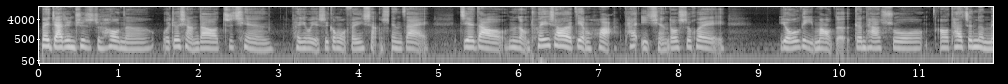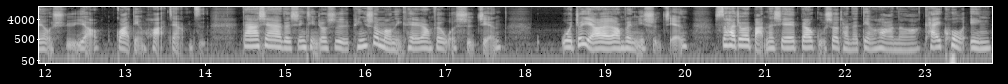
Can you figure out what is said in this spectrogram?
被加进去之后呢，我就想到之前朋友也是跟我分享，现在接到那种推销的电话，他以前都是会有礼貌的跟他说：“哦，他真的没有需要。”挂电话这样子，但他现在的心情就是：凭什么你可以浪费我时间，我就也要来浪费你时间。所以他就会把那些标股社团的电话呢开扩音，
